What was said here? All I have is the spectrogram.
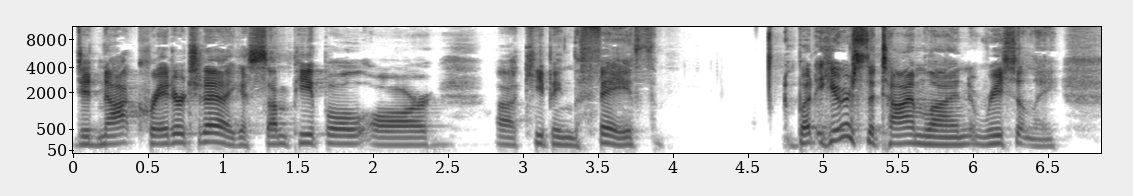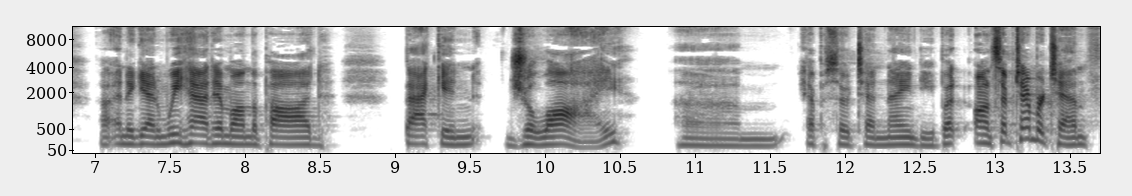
did not crater today. I guess some people are uh, keeping the faith. But here's the timeline recently. Uh, and again, we had him on the pod back in July, um, episode 1090. But on September 10th,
